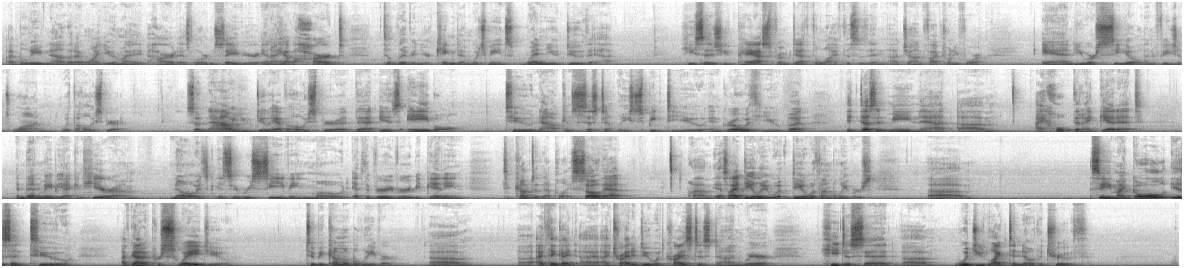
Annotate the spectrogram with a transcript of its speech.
I believe now that I want you in my heart as Lord and Savior, and I have a heart to live in your kingdom, which means when you do that, he says you pass from death to life. This is in uh, John 5 24. And you are sealed in Ephesians 1 with the Holy Spirit. So now you do have the Holy Spirit that is able to now consistently speak to you and grow with you. But it doesn't mean that um, I hope that I get it and then maybe I can hear him. No, it's, it's a receiving mode at the very, very beginning to come to that place so that um, as I deal with, deal with unbelievers, um, see, my goal isn't to, I've got to persuade you to become a believer. Um, uh, I think I, I, I, try to do what Christ has done, where he just said, um, Would you like to know the truth?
